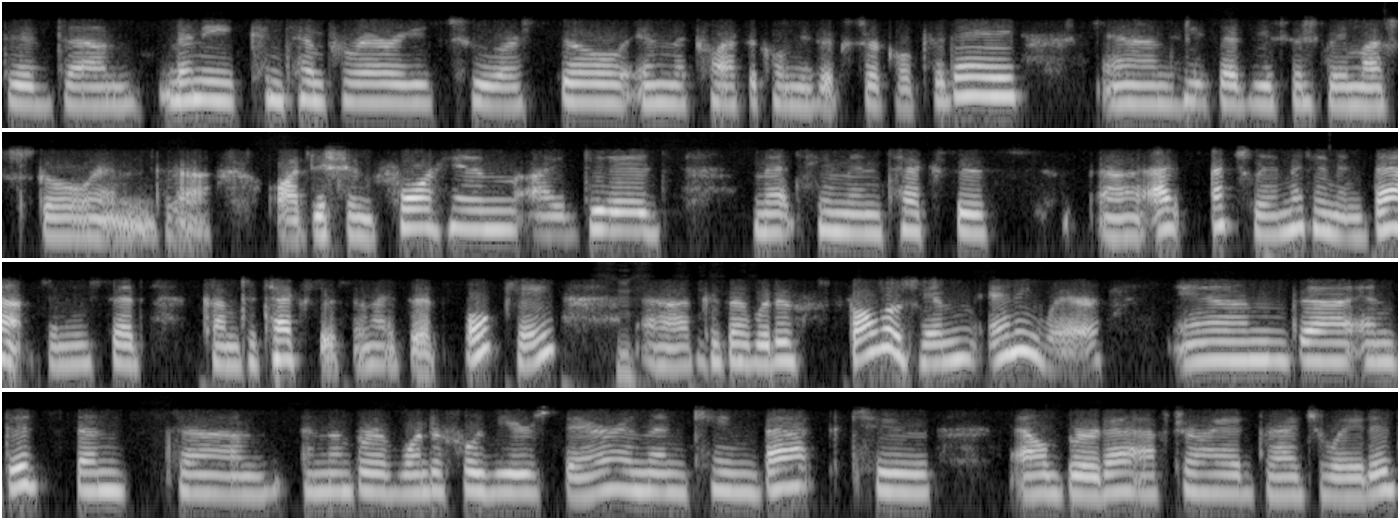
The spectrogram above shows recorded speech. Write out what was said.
did um, many contemporaries who are still in the classical music circle today. And he said, You simply must go and uh, audition for him. I did met him in Texas. Uh, I, actually, I met him in Banff, and he said, "Come to Texas." And I said, "Okay," because I would have followed him anywhere, and uh, and did spend um, a number of wonderful years there, and then came back to Alberta after I had graduated,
